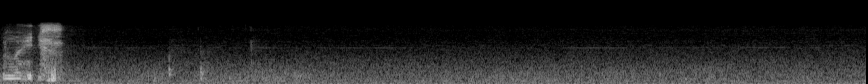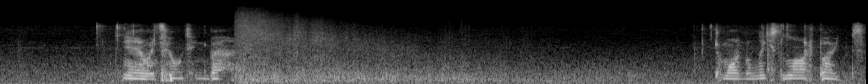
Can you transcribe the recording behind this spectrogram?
Please. Yeah, we're tilting back. Come on, release the lifeboats.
